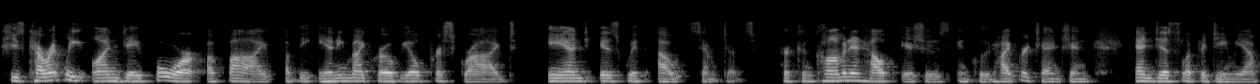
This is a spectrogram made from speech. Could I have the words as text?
She's currently on day four of five of the antimicrobial prescribed and is without symptoms. Her concomitant health issues include hypertension and dyslipidemia,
